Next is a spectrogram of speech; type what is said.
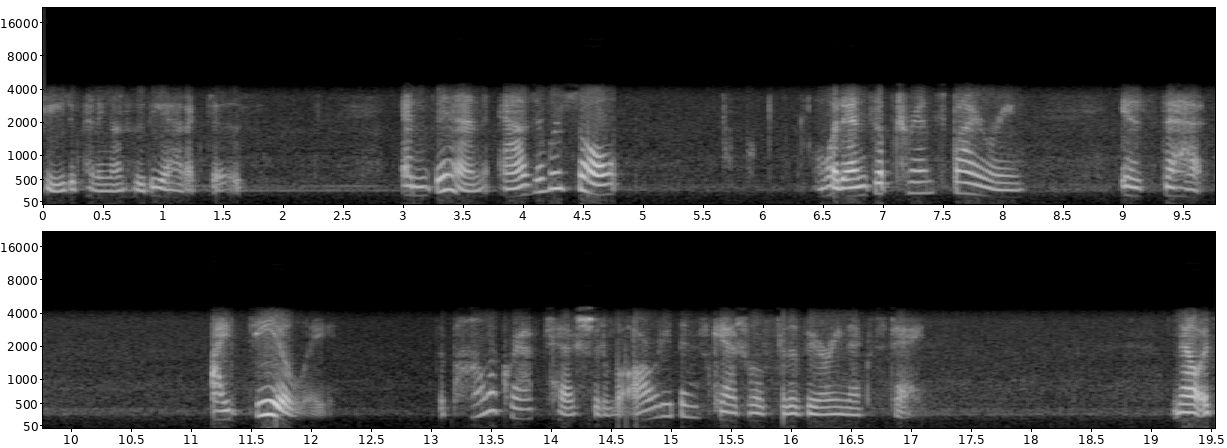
she, depending on who the addict is. And then, as a result, what ends up transpiring is that ideally, the polygraph test should have already been scheduled for the very next day. Now, it's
